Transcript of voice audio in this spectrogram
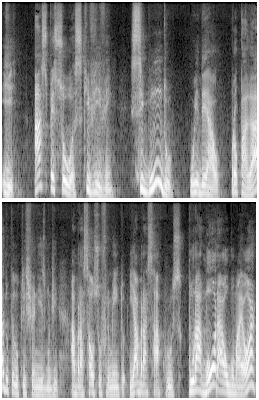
e as pessoas que vivem segundo o ideal propagado pelo cristianismo de abraçar o sofrimento e abraçar a cruz por amor a algo maior,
